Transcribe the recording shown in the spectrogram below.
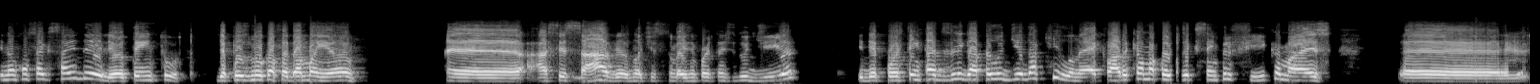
e não consegue sair dele. Eu tento, depois do meu café da manhã, é, acessar, ver as notícias mais importantes do dia e depois tentar desligar pelo dia daquilo, né? É claro que é uma coisa que sempre fica, mas é,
